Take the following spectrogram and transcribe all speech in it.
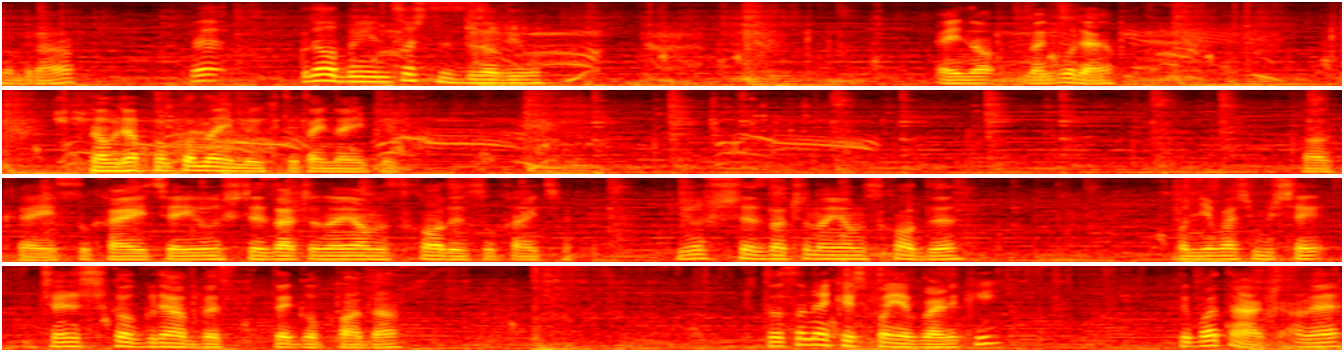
Dobra. E, Robin, coś ty zrobił? Ej no, na górę. Dobra, pokonajmy ich tutaj najpierw. Okej, słuchajcie, już się zaczynają schody, słuchajcie. Już się zaczynają schody. Ponieważ mi się ciężko gra bez tego pada. Czy to są jakieś fajerwerki? Chyba tak, ale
